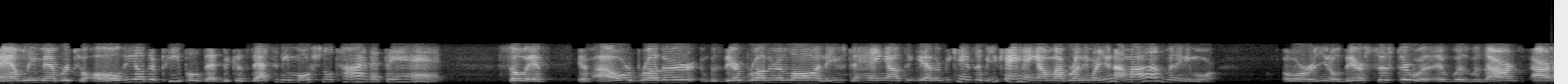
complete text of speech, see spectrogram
family member to all the other people that because that's an emotional tie that they had. So if if our brother was their brother-in-law and they used to hang out together, we can't say, well, you can't hang out with my brother anymore. You're not my husband anymore. Or you know, their sister was was, was our our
